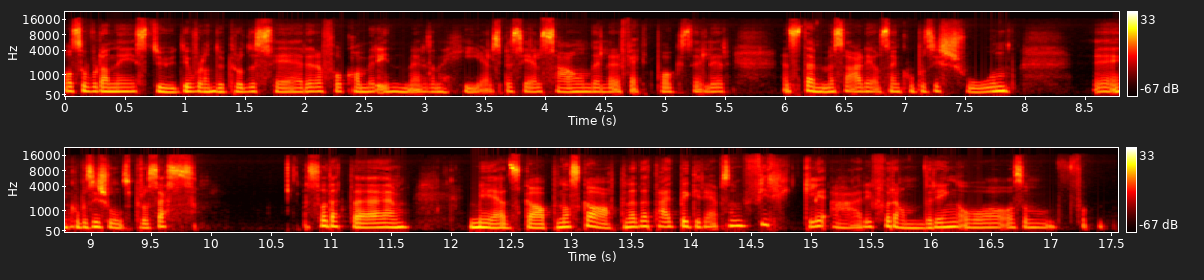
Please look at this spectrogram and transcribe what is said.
Også hvordan i studio, hvordan du produserer, og folk kommer inn med liksom en helt spesiell sound eller effektbox eller en stemme, så er det også en komposisjon, eh, en komposisjonsprosess. Så dette medskapende og skapende, dette er et begrep som virkelig er i forandring, og, og som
